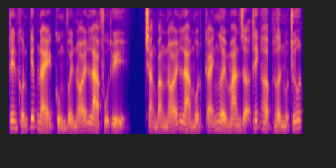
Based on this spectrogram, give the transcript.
tên khốn kiếp này cùng với nói là phù thủy, chẳng bằng nói là một cái người man dợ thích hợp hơn một chút.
